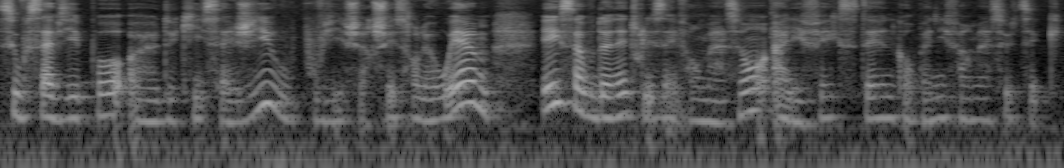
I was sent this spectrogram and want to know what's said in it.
Si vous ne saviez pas euh, de qui il s'agit, vous pouviez chercher sur le web et ça vous donnait toutes les informations à l'effet que c'était une compagnie pharmaceutique.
